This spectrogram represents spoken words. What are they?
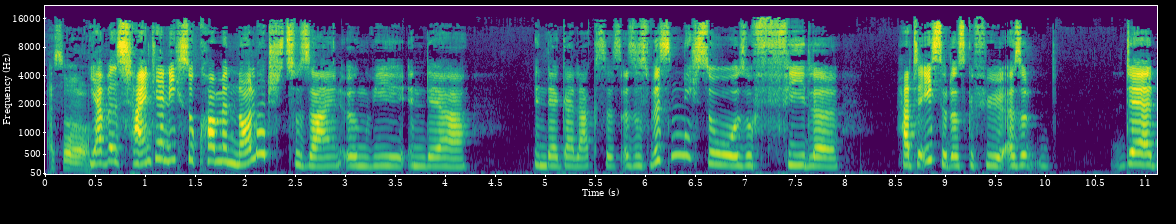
Also. Ja, aber es scheint ja nicht so Common Knowledge zu sein, irgendwie in der, in der Galaxis. Also es wissen nicht so, so viele, hatte ich so das Gefühl. Also der,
